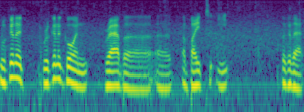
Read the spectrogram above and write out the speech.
we're gonna we're gonna go and grab a, a, a bite to eat. Look at that.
